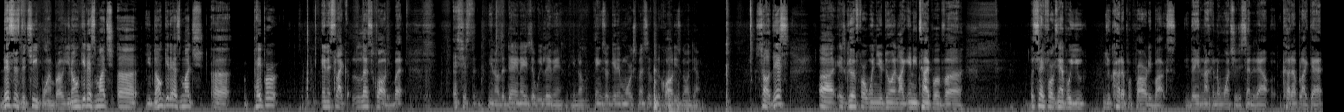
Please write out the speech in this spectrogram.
This is the cheap one, bro. You don't get as much, uh, you don't get as much uh, paper, and it's like less quality. But it's just, the, you know, the day and age that we live in. You know, things are getting more expensive and the quality is going down. So this uh, is good for when you're doing like any type of uh, let's say for example you you cut up a priority box. They're not going to want you to send it out cut up like that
